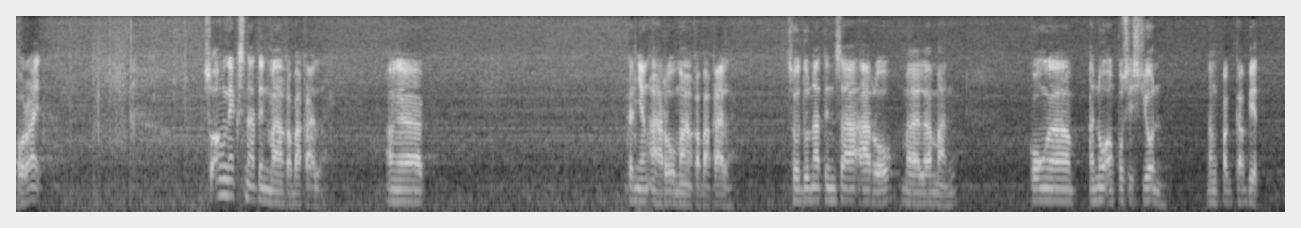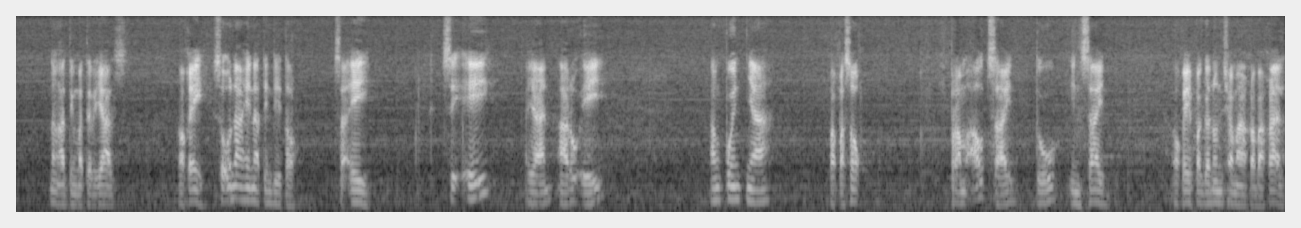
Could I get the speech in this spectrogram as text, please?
Alright. So ang next natin mga kabakal, ang uh, kanyang arrow mga kabakal. So doon natin sa arrow malalaman kung uh, ano ang posisyon ng pagkabit ng ating materials. Okay, so unahin natin dito sa A. Si A, ayan, arrow A, ang point niya papasok from outside to inside. Okay, pag ganun siya mga kabakal.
